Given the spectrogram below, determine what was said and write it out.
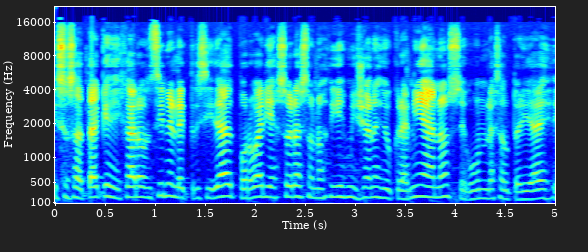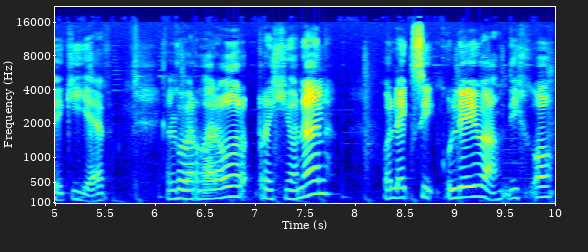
Esos ataques dejaron sin electricidad por varias horas a unos 10 millones de ucranianos, según las autoridades de Kiev. El gobernador regional, Oleksiy Kuleva, dijo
